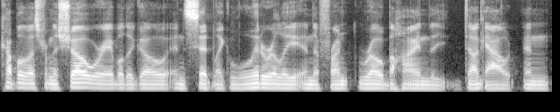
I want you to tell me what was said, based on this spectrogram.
couple of us from the show were able to go and sit like literally in the front row behind the dugout and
